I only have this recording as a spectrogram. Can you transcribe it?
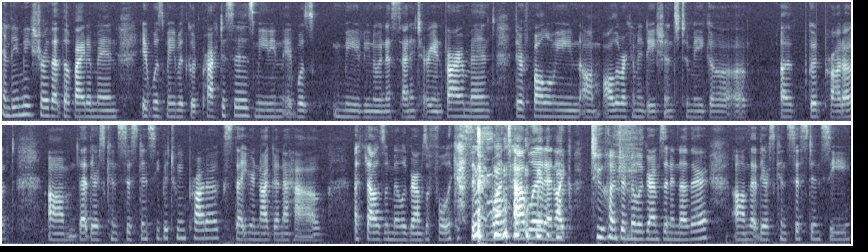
And they make sure that the vitamin it was made with good practices, meaning it was made you know in a sanitary environment. They're following um, all the recommendations to make a, a, a good product. Um, that there's consistency between products. That you're not gonna have a thousand milligrams of folic acid in one tablet and like 200 milligrams in another um, that there's consistency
